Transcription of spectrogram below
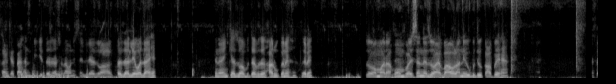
કારણ કે કાલે બીજી તજા ચડાવવાની છે એટલે જો આ તજા લેવા જાય અને અહીં ક્યાં જો બધા બધા સારું કરે છે અરે જો અમારા હોમભાઈ છે ને જો આ બાવળાને એવું બધું કાપે છે. છે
